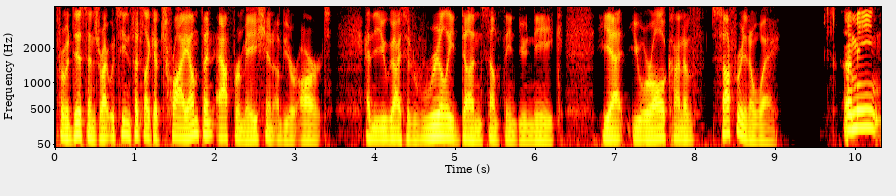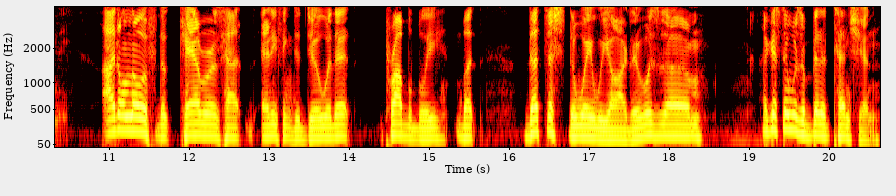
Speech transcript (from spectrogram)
from a distance, right, would seem such like a triumphant affirmation of your art, and that you guys had really done something unique. Yet you were all kind of suffering in a way. I mean, I don't know if the cameras had anything to do with it. Probably, but that's just the way we are. There was, um, I guess, there was a bit of tension,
